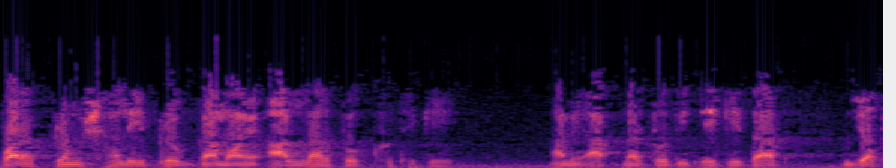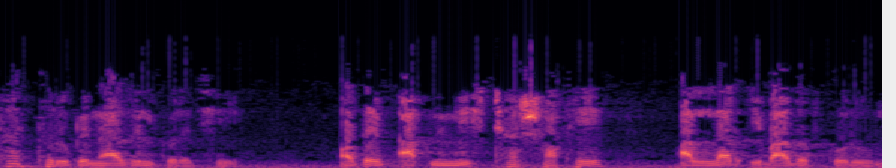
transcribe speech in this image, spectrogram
পরাক্রমশালী প্রজ্ঞাময় আল্লাহর পক্ষ থেকে। আমি আপনার প্রতি এই কিতাব যথার্থরূপে নাজিল করেছি অতএব আপনি নিষ্ঠার সাথে আল্লাহর ইবাদত করুন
